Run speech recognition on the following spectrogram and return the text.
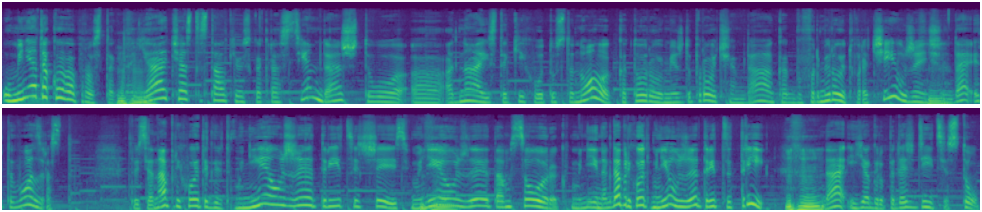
У меня такой вопрос тогда. Угу. Я часто сталкиваюсь как раз с тем, да, что э, одна из таких вот установок, которую, между прочим, да, как бы формируют врачи у женщин, угу. да, это возраст. То есть она приходит и говорит, мне уже 36, мне угу. уже там 40, мне иногда приходит, мне уже 33, угу. да, и я говорю, подождите, стоп,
